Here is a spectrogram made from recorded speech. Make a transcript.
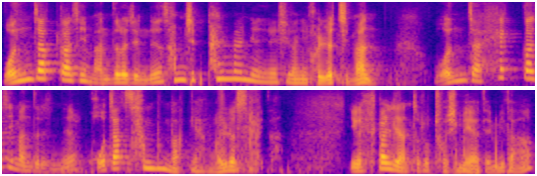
원자까지 만들어지는 38만 년이라는 시간이 걸렸지만 원자 핵까지 만들어지는 고작 3분밖에 안 걸렸습니다. 이거 헷갈리지 않도록 조심해야 됩니다.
